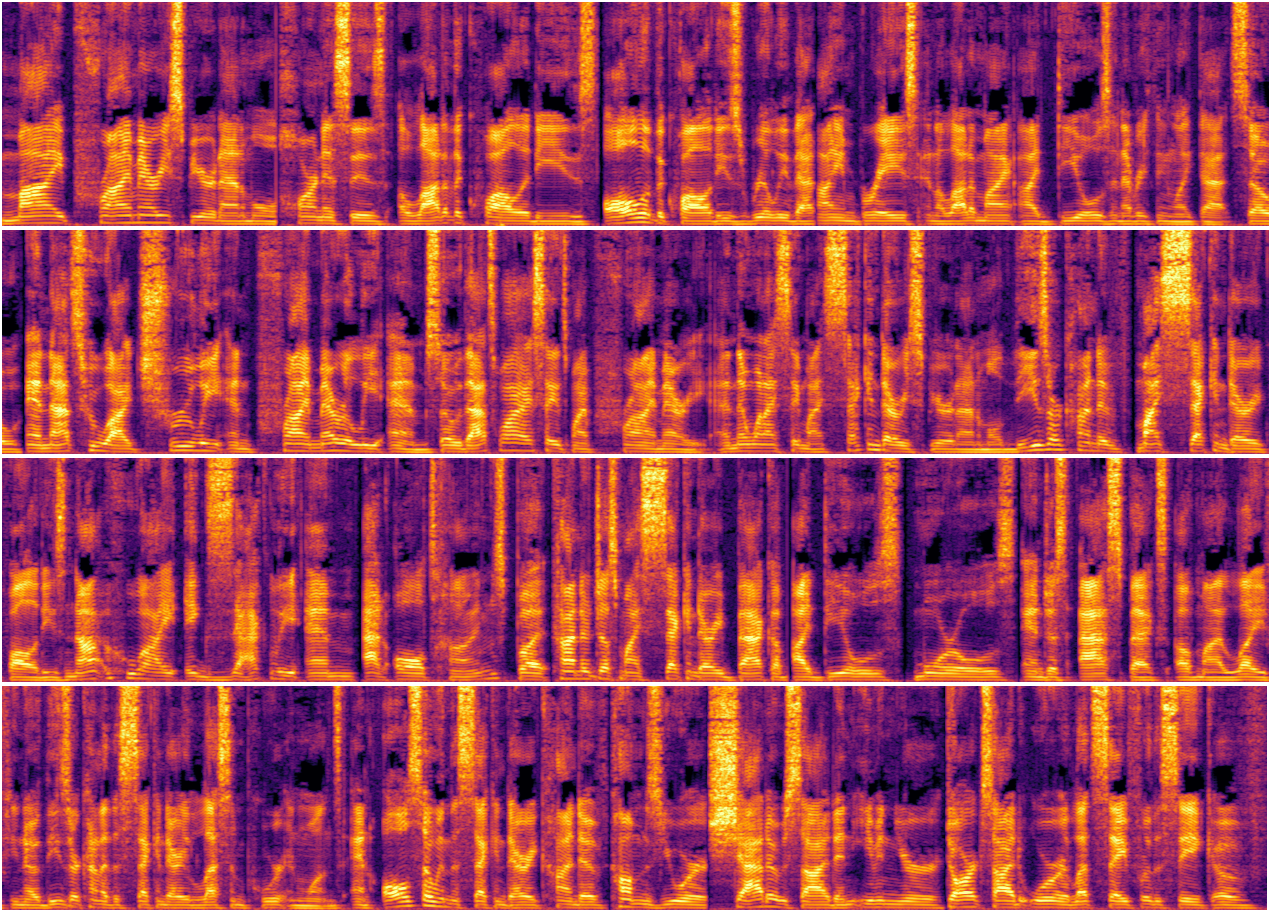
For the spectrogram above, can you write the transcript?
my primary spirit animal harnesses a lot of the qualities, all of the qualities really that I embrace and a lot of my ideals and everything like that. So, and that's who I truly and primarily am. So that's why I say it's my primary. And then when I say my secondary spirit animal, these are kind of my secondary qualities, not who I exactly am at all times, but kind of just my secondary backup ideals, morals, and just aspects of my life. You know, these are kind of the secondary, less important ones. And also in the secondary kind of comes your shadow side and even your dark side, or let's say for the sake of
